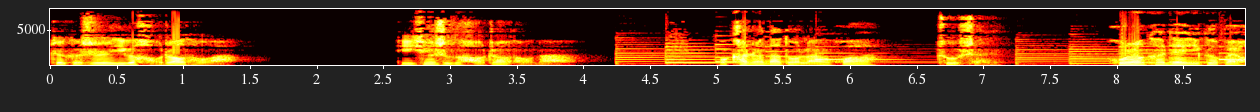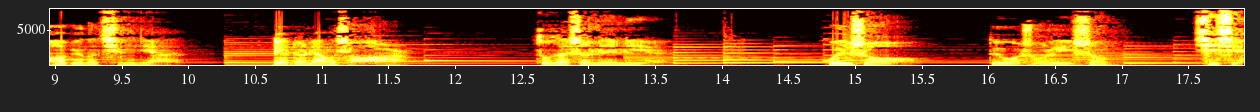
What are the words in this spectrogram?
这可是一个好兆头啊！的确是个好兆头呢。我看着那朵兰花出神。忽然看见一个白化病的青年，领着两个小孩，走在森林里，回首对我说了一声“谢谢”。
